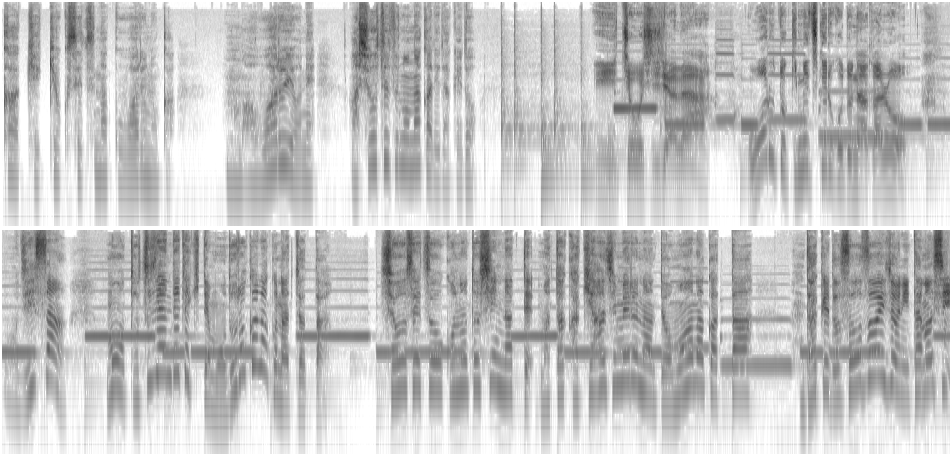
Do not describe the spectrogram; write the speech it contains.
か結局切なく終わるのか。まあ終わるよね。あ小説の中でだけど。いい調子じゃな。終わると決めつけることなかろおじさんもう突然出てきても驚かなくなっちゃった。小説をこの年になってまた書き始めるなんて思わなかっただけど想像以上に楽しい。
